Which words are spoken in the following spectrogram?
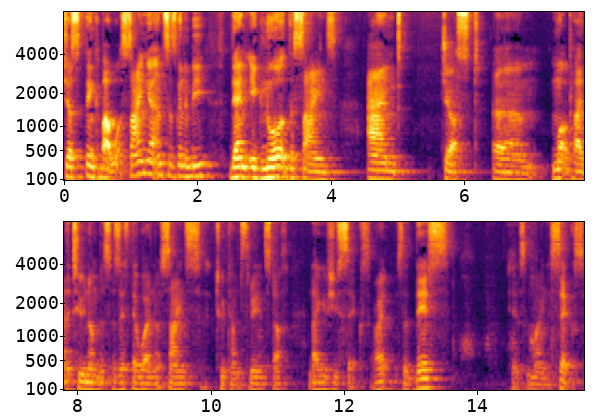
just think about what sign your answer is going to be, then ignore the signs and just um, multiply the two numbers as if there were no signs, 2 times 3 and stuff. That gives you 6, alright? So this is minus 6.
